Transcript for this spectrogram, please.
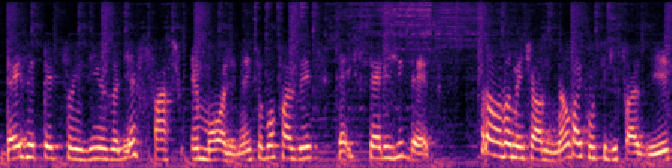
10 repetições ali é fácil, é mole, né? Então vou fazer 10 séries de 10. Provavelmente ela não vai conseguir fazer,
